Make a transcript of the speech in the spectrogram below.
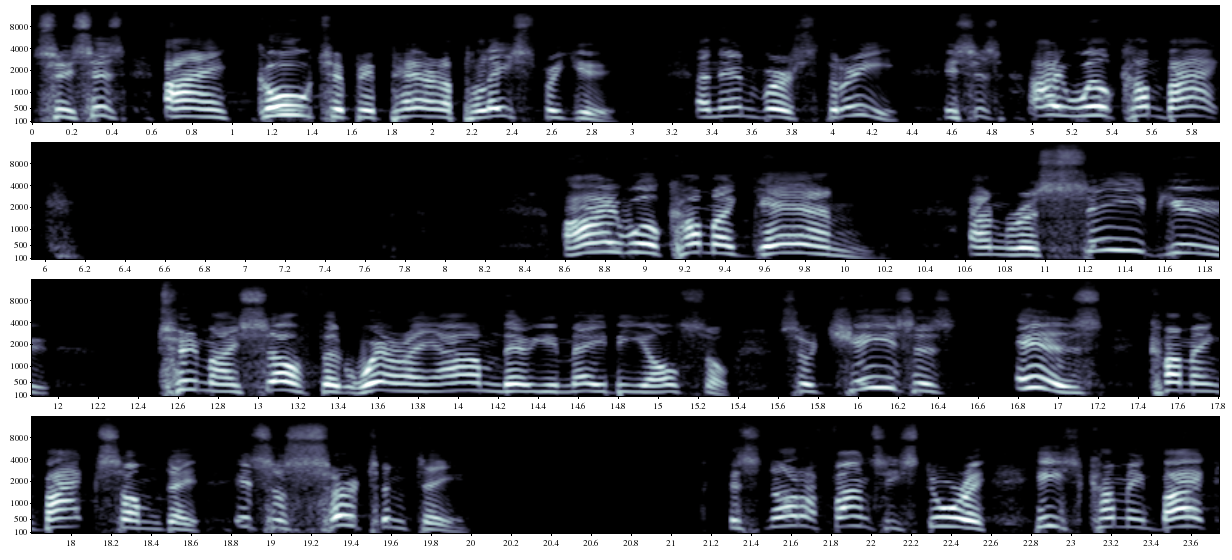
So he says, I go to prepare a place for you. And then verse 3, he says, I will come back. I will come again and receive you to myself, that where I am, there you may be also. So Jesus is coming back someday. It's a certainty. It's not a fancy story. He's coming back.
